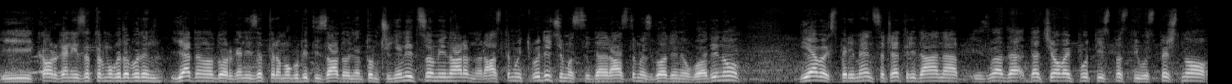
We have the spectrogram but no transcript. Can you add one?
i kao organizator mogu da budem jedan od organizatora, mogu biti zadovoljan tom činjenicom i naravno rastemo i trudit ćemo se da rastemo iz godine u godinu. I evo, eksperiment sa četiri dana izgleda da će ovaj put ispasti uspešno.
